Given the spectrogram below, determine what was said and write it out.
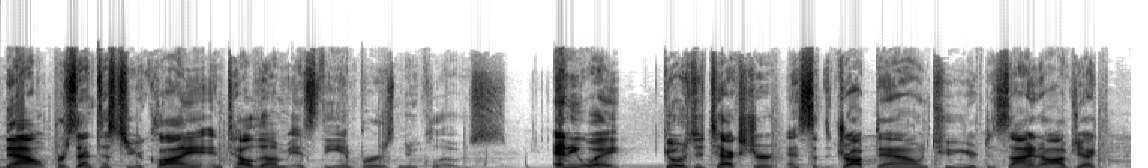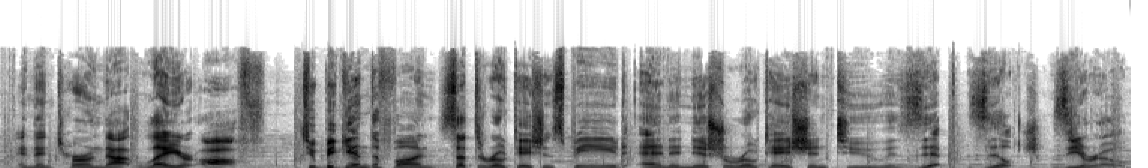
Now, present this to your client and tell them it's the Emperor's new clothes. Anyway, go to Texture and set the drop down to your design object and then turn that layer off. To begin the fun, set the rotation speed and initial rotation to zip zilch 0.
